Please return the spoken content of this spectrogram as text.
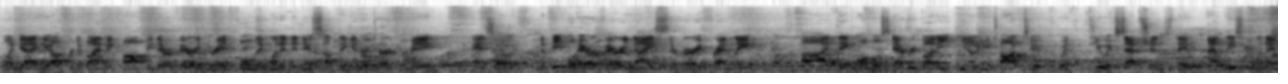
One guy he offered to buy me coffee. They were very grateful. They wanted to do something in return for me. And so the people here are very nice. They're very friendly. Uh, I think almost everybody you know you talk to, with few exceptions, they at least want to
